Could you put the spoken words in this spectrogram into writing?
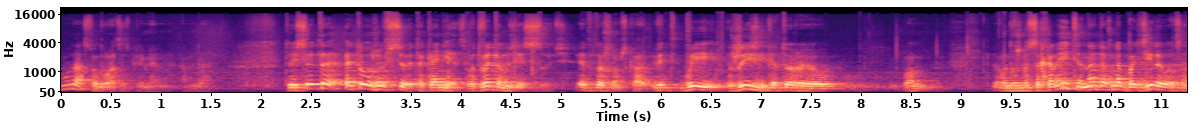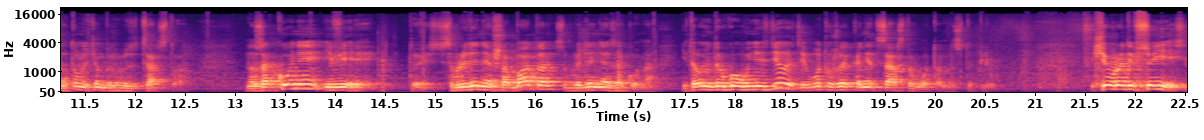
ну да, 120 примерно там, да. То есть это, это уже все, это конец. Вот в этом здесь суть. Это то, что он сказал. Ведь вы, жизнь, которую вам, вам нужно сохранить, она должна базироваться на том, на чем должно быть царство. На законе и вере. То есть соблюдение шаббата, соблюдение закона. И того и другого не сделаете, вот уже конец царства, вот он наступил. Еще вроде все есть.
